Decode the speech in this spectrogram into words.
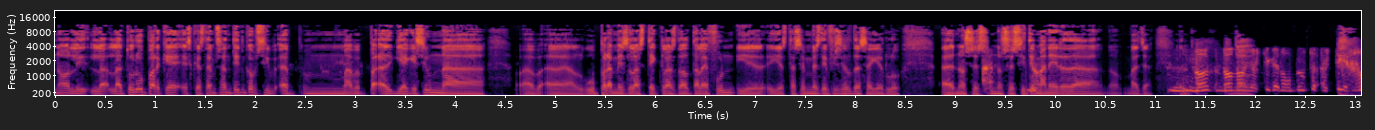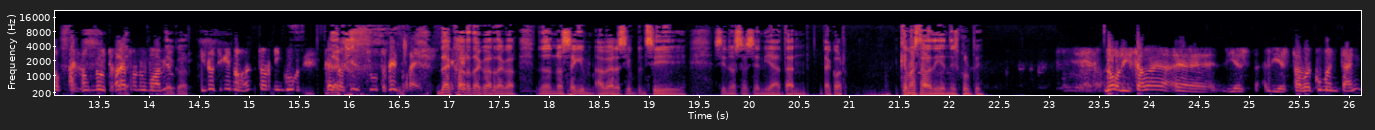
no, l'aturo perquè és que estem sentint com si eh, mm, hi hagués una... Eh, eh, algú premés les tecles del telèfon i, i està sent més difícil de seguir-lo. Eh, no, sé, no sé si té no. manera de... No, vaja. No, no, no, no, jo estic en el meu, estic en el meu telèfon mòbil i no tinc en l'entorn ningú que no sé absolutament res. D'acord, d'acord, d'acord. No, no seguim, a veure si, si, si no se sent ja tant. D'acord. Què m'estava dient, disculpi? No, li estava, eh, li, est li estava comentant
